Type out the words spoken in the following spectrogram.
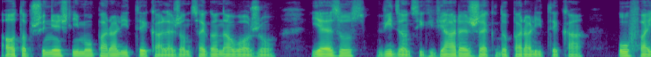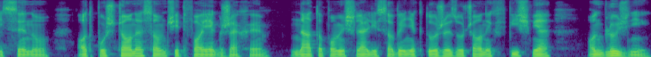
a oto przynieśli mu paralityka leżącego na łożu. Jezus, widząc ich wiarę, rzekł do paralityka: Ufaj, synu, odpuszczone są ci twoje grzechy. Na to pomyśleli sobie niektórzy z uczonych w piśmie: On bluźni.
